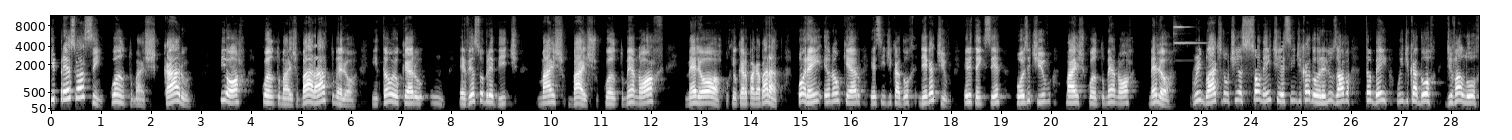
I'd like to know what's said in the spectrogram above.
E preço é assim: quanto mais caro, pior, quanto mais barato, melhor. Então, eu quero um EV sobre EBIT mais baixo. Quanto menor, melhor, porque eu quero pagar barato. Porém, eu não quero esse indicador negativo. Ele tem que ser positivo, mas quanto menor, melhor. Greenblatt não tinha somente esse indicador, ele usava também o indicador de valor.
